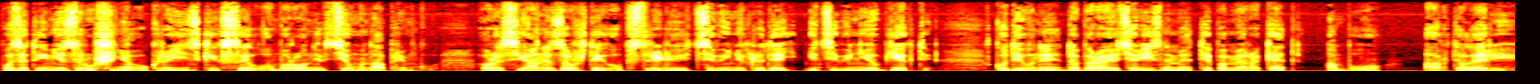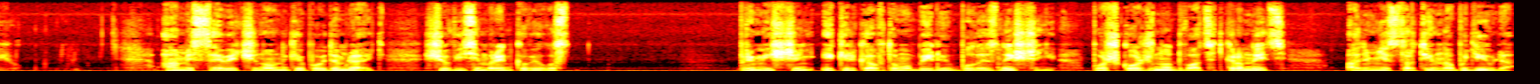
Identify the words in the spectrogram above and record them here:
позитивні зрушення українських сил оборони в цьому напрямку, росіяни завжди обстрілюють цивільних людей і цивільні об'єкти, куди вони добираються різними типами ракет або артилерією. А місцеві чиновники повідомляють, що вісім ринкових приміщень і кілька автомобілів були знищені. Пошкоджено 20 крамниць, адміністративна будівля,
